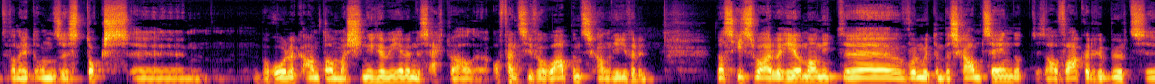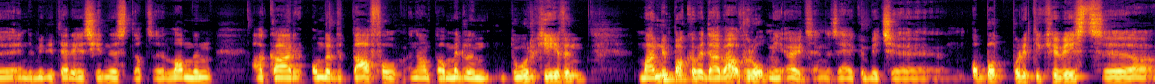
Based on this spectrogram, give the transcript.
vanuit onze stocks een behoorlijk aantal machinegeweren, dus echt wel offensieve wapens gaan leveren. Dat is iets waar we helemaal niet uh, voor moeten beschaamd zijn. Dat is al vaker gebeurd in de militaire geschiedenis, dat landen elkaar onder de tafel een aantal middelen doorgeven. Maar nu pakken we daar wel groot mee uit. Hè. Dat is eigenlijk een beetje opbodpolitiek geweest, uh,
